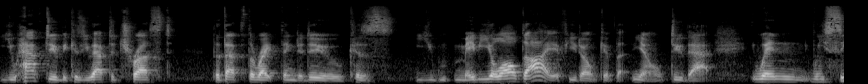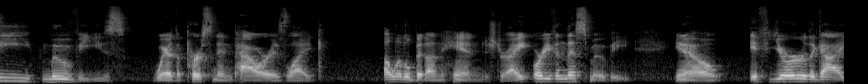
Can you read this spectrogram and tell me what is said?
you have to because you have to trust that that's the right thing to do cuz you maybe you'll all die if you don't give that, you know, do that. When we see movies where the person in power is like a little bit unhinged, right? Or even this movie, you know, if you're the guy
